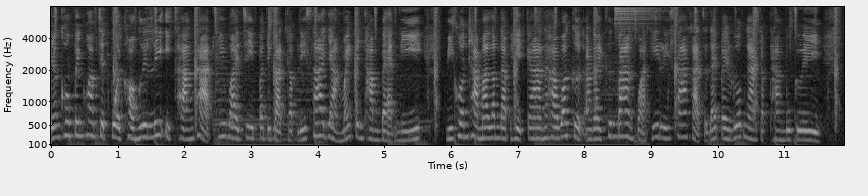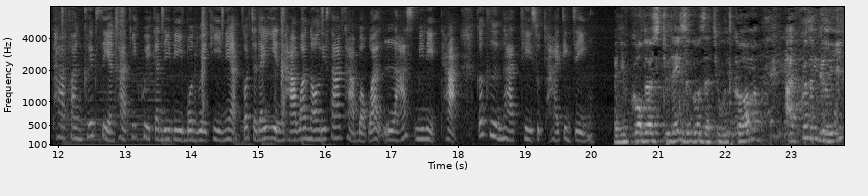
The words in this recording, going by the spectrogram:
ยังคงเป็นความเจ็บปวดของลิลลี่อีกครั้งค่ะ ที่ YG ปฏิบัติกับลิซ่าอย่างไม่เป็นธรรมแบบนี้ มีคนถามมาลำดับเหตุการณ์นะคะ ว่าเกิดอะไรขึ้นบ้างกว่าที่ลิซ่าค่ะ จะได้ไปร่วมงานกับทางบุกลีถ้าฟังคลิปเสียงค่ะที่คุยกันดีๆ บนเวทีเนี่ย ก็จะได้ยินนะคะว่าน้องลิซ่าค่ะบอกว่า last minute ค่ะ ก็คือนาทีสุดท้ายจริง ๆ When you called us two days ago that you would come, I couldn't believe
